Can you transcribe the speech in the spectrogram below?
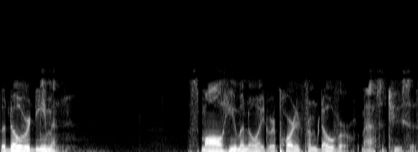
The Dover Demon, small humanoid reported from Dover, Massachusetts.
